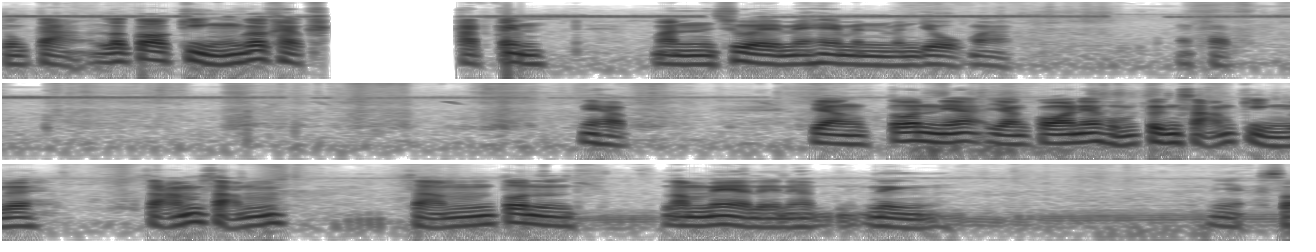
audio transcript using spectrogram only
ตรงกลางแล้วก็กิ่งมันก็ขัดขัดกันมันช่วยไม่ให้มันมันโยกมากนะครับ นี่ครับ อย่างต้นเนี้ยอย่างกอเนี้ยผมตึงสามกิ่งเลยสามสาม สามต้นลำแม่เลยนะครับหนึ่งเนี่ยส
